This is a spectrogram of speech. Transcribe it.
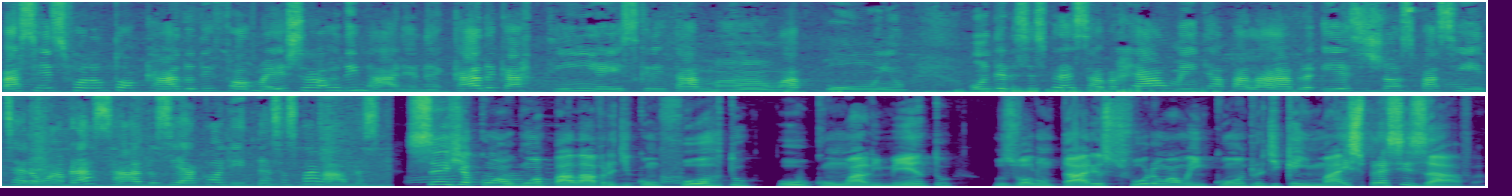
pacientes foram tocados de forma extraordinária, né? Cada cartinha escrita à mão, a punho, onde eles expressavam realmente a palavra e esses nossos pacientes eram abraçados e acolhidos nessas palavras. Seja com alguma palavra de conforto ou com um alimento, os voluntários foram ao encontro de quem mais precisava.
